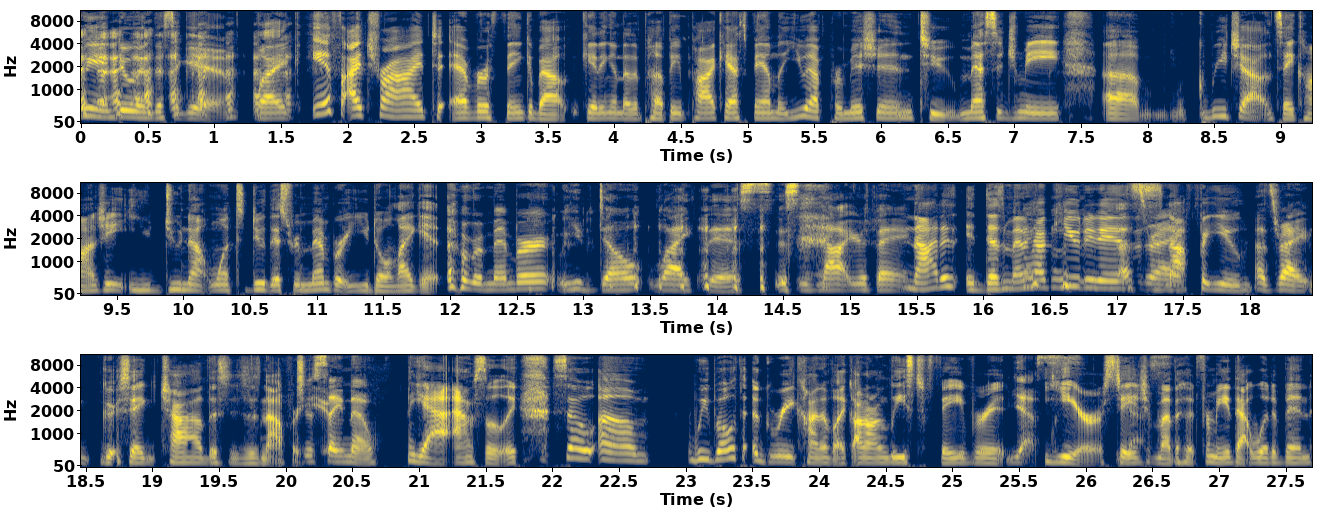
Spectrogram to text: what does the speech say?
we ain't doing this again. Like, if I try to ever think about getting another puppy, podcast family, you have permission to message me, um, reach out and say, Kanji, you do not want to do this. Remember, you don't like it. Remember, you don't like this. This is not your thing. Not it it doesn't matter how cute it is. That's It's right. not for you. That's right. Say, child, this is just not for Just you. Just say no. yeah, absolutely. So, um, we both agree kind of like on our least favorite Yes. year stage Yes. of motherhood for me that would have been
